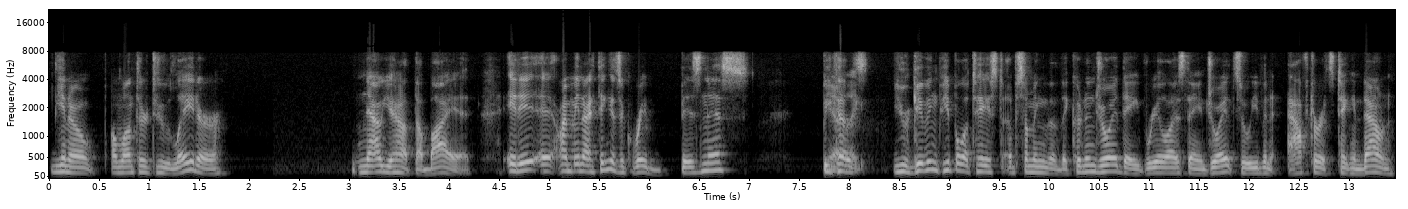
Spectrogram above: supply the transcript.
you know a month or two later, now you have to buy it. It is. I mean, I think it's a great business because like- you're giving people a taste of something that they could enjoy. They realize they enjoy it, so even after it's taken down,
